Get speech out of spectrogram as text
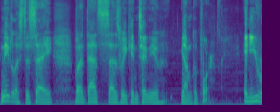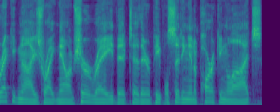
needless to say, but that's as we continue Yom Kippur. And you recognize right now, I'm sure, Ray, that uh, there are people sitting in a parking lot.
